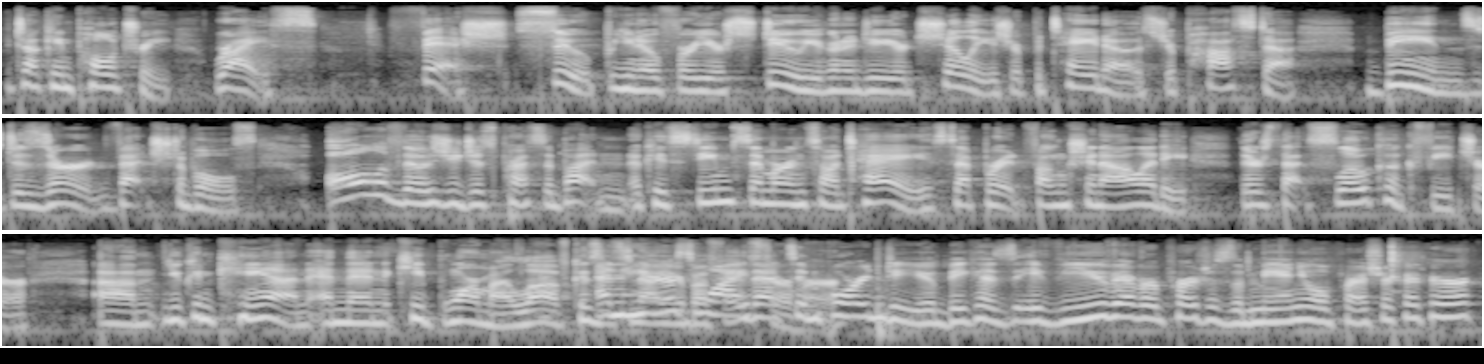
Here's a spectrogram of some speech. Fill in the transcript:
you're talking poultry, rice, fish, soup, you know, for your stew, you're gonna do your chilies, your potatoes, your pasta, beans, dessert, vegetables. All of those, you just press a button. Okay, steam, simmer, and saute, separate functionality. There's that slow cook feature. Um, you can can and then keep warm, I love, because And it's now your here's why that's server. important to you because if you've ever purchased a manual pressure cooker,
